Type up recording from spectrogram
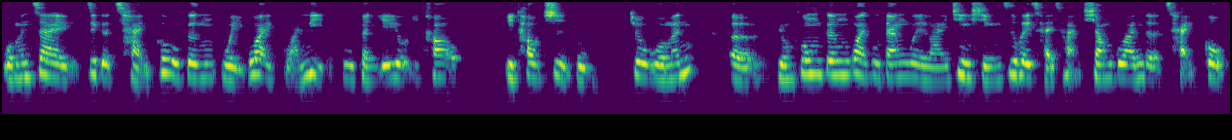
我们在这个采购跟委外管理的部分，也有一套一套制度。就我们呃永丰跟外部单位来进行智慧财产相关的采购、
